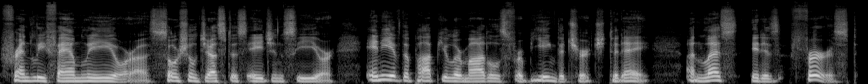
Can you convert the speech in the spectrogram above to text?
friendly family or a social justice agency or any of the popular models for being the church today, unless it is first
